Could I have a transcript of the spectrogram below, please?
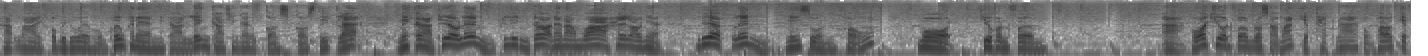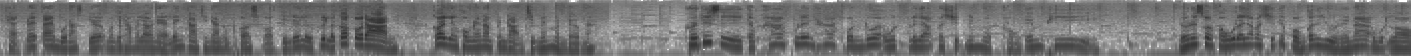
ฮาร์ดไลน์เข้าไปด้วยผมเพิ่มคะแนนในการเล่นการใช้งานอุปกรณ์สกอร์สติกและในขณะที่เราเล่นพี่ลิงก็แนะนำว่าให้เราเนี่ยเลือกเล่นในส่วนของโหมด Q Confirm อ่าเพราะว่า Q Confirm เราสามารถเก็บแท็กได้ผมพอเราเก็บแท็กได้แต้มโบนัสเยอะมันจะทำให้เราเนี่ยเล่นการใช้งานอุปกรณ์สกอร์สติกได้เร็วขึ้นแล้วก็ตัวด่านก็ยังคงแนะนำเป็นด่านชิมเมนต์เหมือนเดิมนะเควสที่ 4 กับฆ่าผู้เล่น 5 คนด้วยอาวุธระยะประชิดในโหมดของ MP โดยในส่วนของอาวุธระยะประชิดเนี่ยผมก็จะอยู่ในหน้าอาวุธรอง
